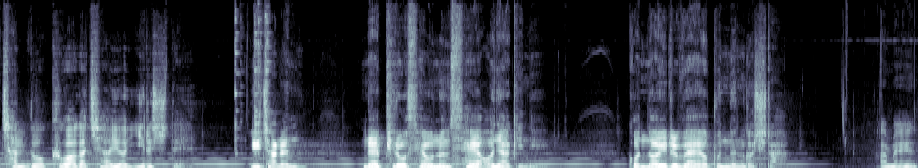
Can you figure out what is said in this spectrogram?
잔도 그와 같이 하여 이르시되 이 잔은 내 피로 세우는 새 언약이니 곧 너희를 위하여 붓는 것이라. 아멘.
